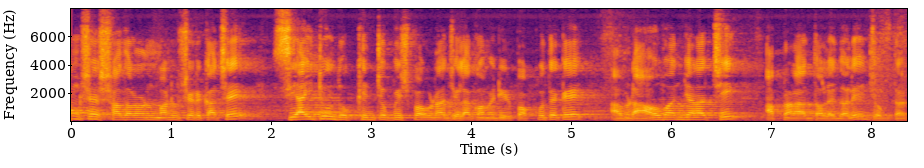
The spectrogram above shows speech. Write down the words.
অংশের সাধারণ মানুষের কাছে সিআইটু দক্ষিণ চব্বিশ পরগনা জেলা কমিটির পক্ষ থেকে আমরা আহ্বান জানাচ্ছি। আপনারা দলে দলে যোগদান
